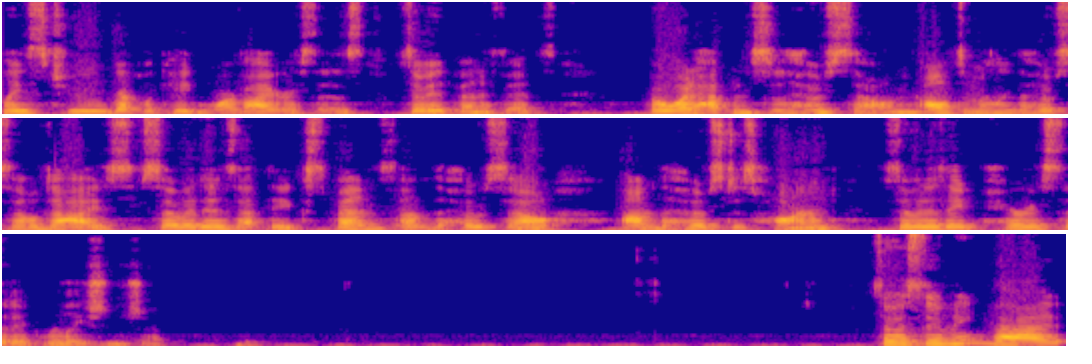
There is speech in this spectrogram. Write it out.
place to replicate more viruses, so it benefits. But what happens to the host cell? I mean, ultimately the host cell dies, so it is at the expense of the host cell. Um, the host is harmed, so it is a parasitic relationship. So assuming that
